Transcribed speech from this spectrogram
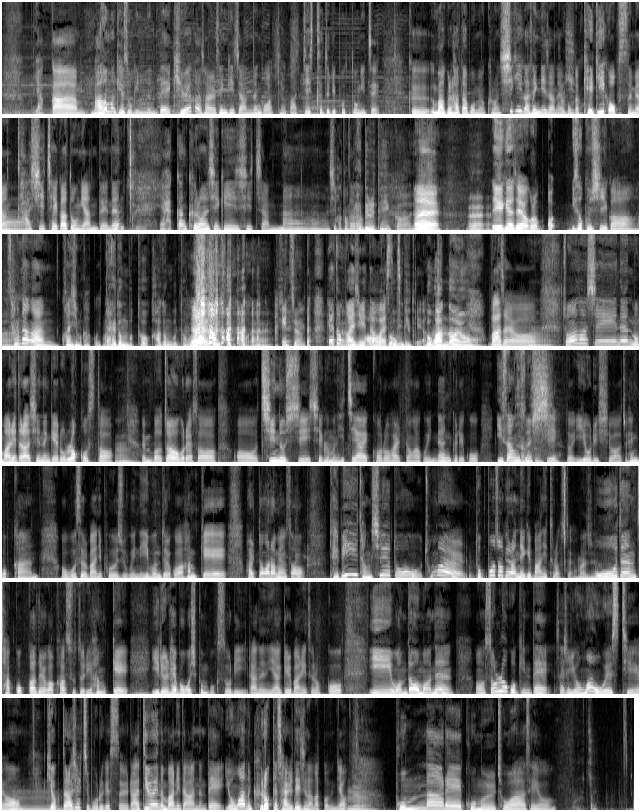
약간 마음은 계속 있는데 기회가 잘 생기지 않는 것 같아요. 그 아티스트들이 보통 이제 그 음악을 하다 보면 그런 시기가 생기잖아요. 그렇죠. 뭔가 계기가 없으면 어. 다시 재가동이 안 되는 그렇지. 약간 그런 시기시지 않나 가동 싶더라고요. 해드릴 테니까. 네. 네. 얘기해도 돼요? 그럼 어, 이석훈 씨가 어. 상당한 관심을 갖고 뭐 있다. 해동부터 가동부터 뭐 수 있고. 네, 진짜. 해동 네. 관심 있다고 아, 말씀드릴게요. 너무, 기- 너무 안 나요. 맞아요. 음. 조원선 씨는 뭐 많이들 아시는 게 롤러코스터 음. 멤버죠. 그래서 어 진우 씨 지금은 음. 히치하이커로 활동하고 있는 그리고 이상순, 이상순 씨, 씨. 또 이효리 씨와 아주 행복한 어, 모습을 많이 보여주고 있는 이분들과 함께 활동을 하면서 데뷔 당시에도 정말 독보적이라는 얘기 많이 들었어요. 맞아요. 모든 작 곡가들과 가수들이 함께 음. 일을 해보고 싶은 목소리라는 이야기를 많이 들었고 이 원더우먼은 어, 솔로곡인데 사실 영화 OST예요. 음. 기억들 하실지 모르겠어요. 라디오에는 많이 나왔는데 영화는 그렇게 잘 되진 않았거든요. 네. 봄날의 곰을 좋아하세요.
